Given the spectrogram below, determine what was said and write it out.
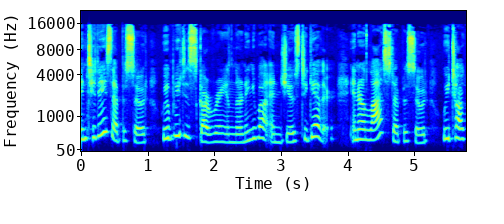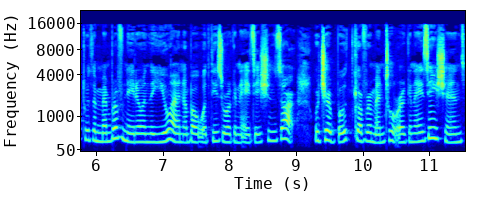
In today's episode, we'll be discovering and learning about NGOs together. In our last episode, we talked with a member of NATO and the UN about what these organizations are, which are both governmental organizations,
